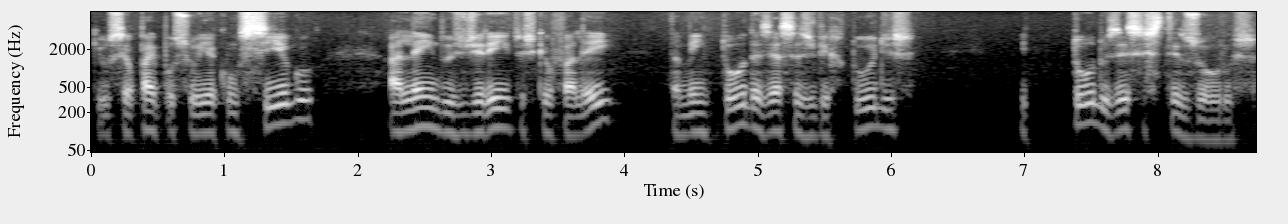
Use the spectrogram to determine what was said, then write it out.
que o seu pai possuía consigo, além dos direitos que eu falei, também todas essas virtudes e todos esses tesouros.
